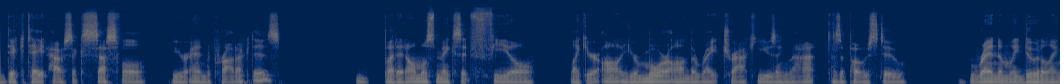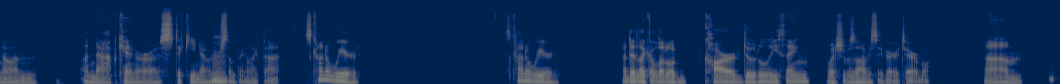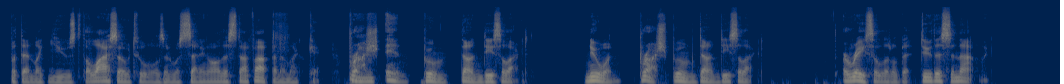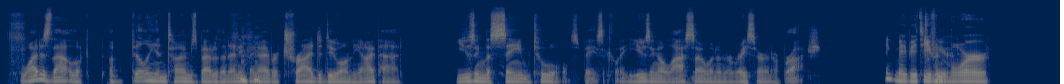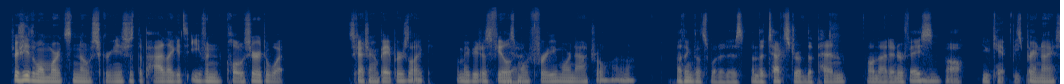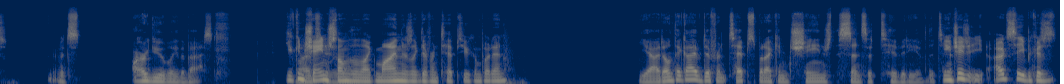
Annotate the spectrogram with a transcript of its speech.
dictate how successful your end product is, but it almost makes it feel like you're on you're more on the right track using that as opposed to randomly doodling on a napkin or a sticky note or Mm. something like that. It's kind of weird. It's kind of weird. I did like a little car doodly thing, which was obviously very terrible. Um, but then like used the lasso tools and was setting all this stuff up, and I'm like, okay, brush in, boom, done, deselect. New one, brush, boom, done, deselect. Erase a little bit, do this and that. Like, why does that look a billion times better than anything I ever tried to do on the iPad? Using the same tools, basically, using a lasso and an eraser and a brush. I think maybe it's, It's even weird. more especially the one where it's no screen, it's just the pad, like it's even closer to what sketching on paper is like. But maybe it just feels Yeah. more free, more natural. I don't know. I think that's what it is. And the texture of the pen on that interface, Mhm. oh, you can't beat It's pretty that. nice. It's arguably the best. You can change Absolutely some of them like mine, there's like different tips you can put in. Yeah, I don't think I have different tips, but I can change the sensitivity of the tip. You can change it I would say because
